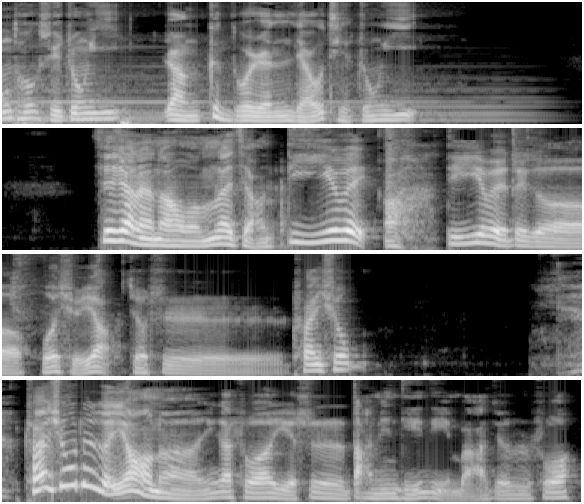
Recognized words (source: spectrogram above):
从头学中医，让更多人了解中医。接下来呢，我们来讲第一位啊，第一位这个活血药就是川芎。川芎这个药呢，应该说也是大名鼎鼎吧。就是说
